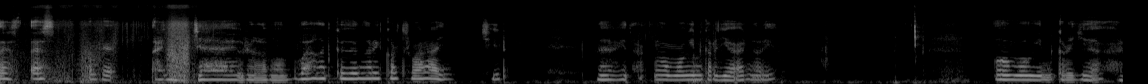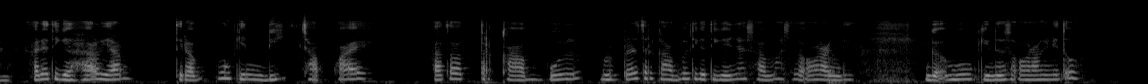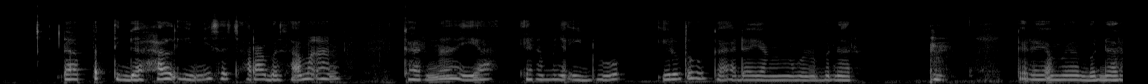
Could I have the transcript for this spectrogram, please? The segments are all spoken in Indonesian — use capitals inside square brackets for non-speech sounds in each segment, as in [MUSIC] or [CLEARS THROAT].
tes tes oke. Anjay udah lama banget kagak nge-record suara anjir. Nah kita ngomongin kerjaan kali ya. Ngomongin kerjaan. Ada tiga hal yang tidak mungkin dicapai atau terkabul. Benar terkabul tiga-tiganya sama seseorang gitu. Nggak mungkin seseorang ini tuh dapat tiga hal ini secara bersamaan. Karena ya ya namanya hidup hidup tuh gak ada yang benar-benar [CLEARS THROAT] gak ada yang benar-benar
